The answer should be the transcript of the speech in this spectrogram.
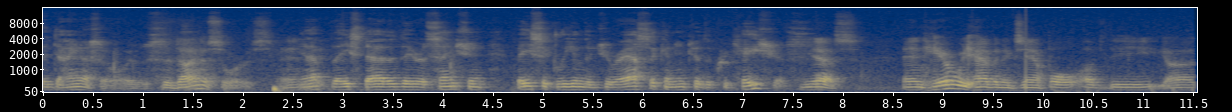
The dinosaurs. the dinosaurs. And Yep, they started their ascension basically in the Jurassic and into the Cretaceous. Yes, and here we have an example of the uh,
